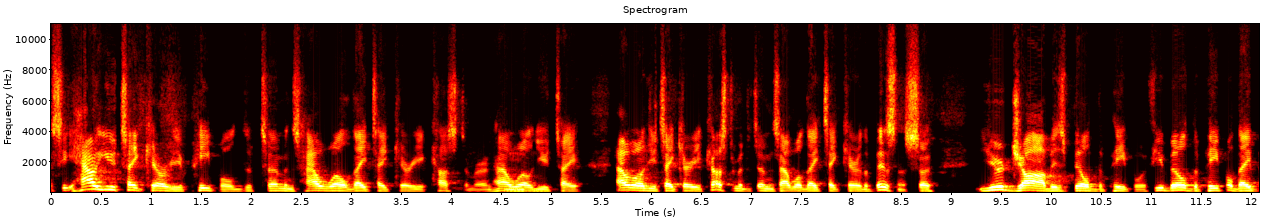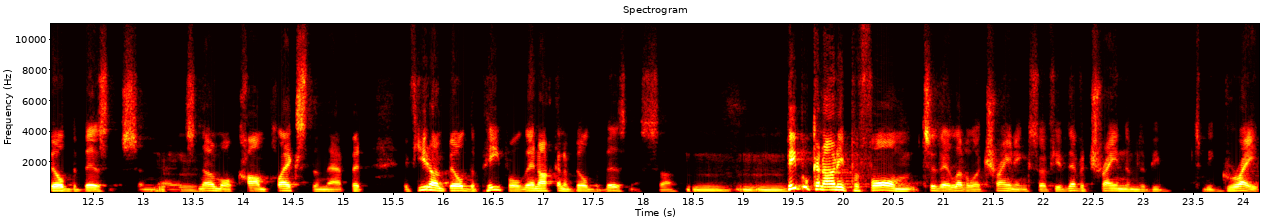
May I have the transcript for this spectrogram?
see how you take care of your people determines how well they take care of your customer, and how Mm. well you take how well you take care of your customer determines how well they take care of the business. So your job is build the people. If you build the people, they build the business, and uh, it's no more complex than that. But if you don't build the people, they're not going to build the business. So Mm, mm, mm. people can only perform to their level of training. So if you've never trained them to be to be great,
